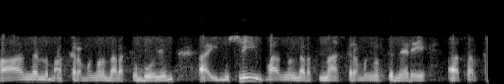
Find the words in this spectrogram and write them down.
ഭാഗങ്ങളിലും അക്രമങ്ങൾ നടക്കുമ്പോഴും ഈ മുസ്ലിം വിഭാഗങ്ങൾ നടത്തുന്ന അക്രമങ്ങൾക്ക് നേരെ സർക്കാർ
